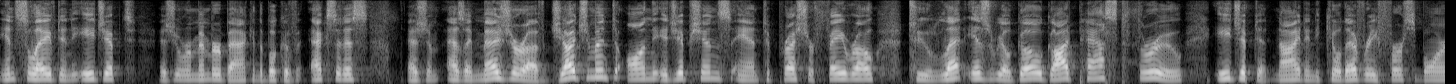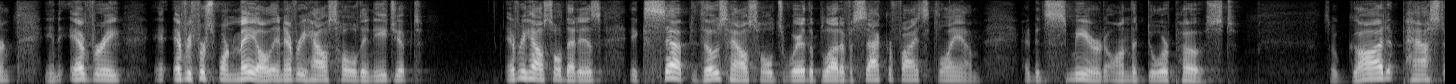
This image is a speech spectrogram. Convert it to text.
enslaved in Egypt, as you'll remember back in the book of Exodus as a, as a measure of judgment on the Egyptians and to pressure Pharaoh to let Israel go, God passed through Egypt at night and he killed every firstborn in every, every firstborn male in every household in Egypt. Every household, that is, except those households where the blood of a sacrificed lamb had been smeared on the doorpost. So God passed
